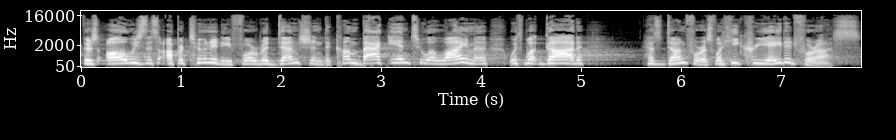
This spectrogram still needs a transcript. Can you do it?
there's always this opportunity for redemption to come back into alignment with what God has done for us, what He created for us.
